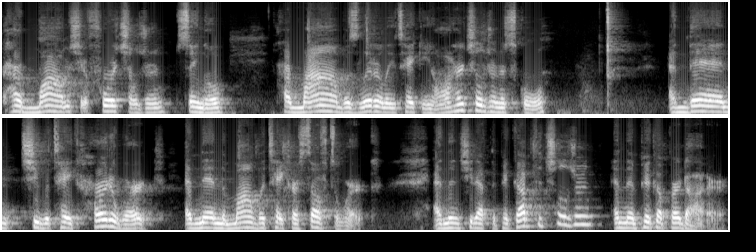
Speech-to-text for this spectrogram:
her mom, she had four children, single. Her mom was literally taking all her children to school. And then she would take her to work. And then the mom would take herself to work. And then she'd have to pick up the children and then pick up her daughter.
